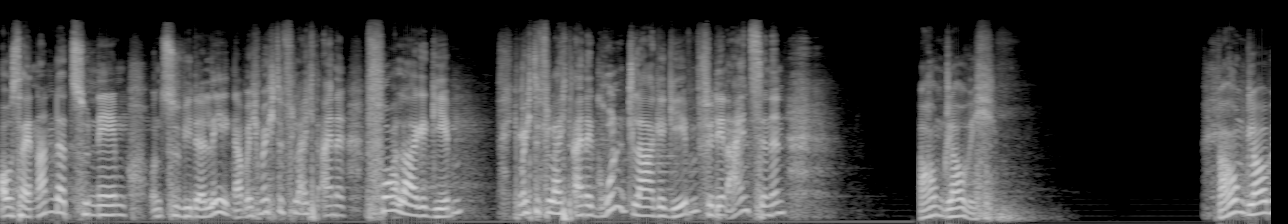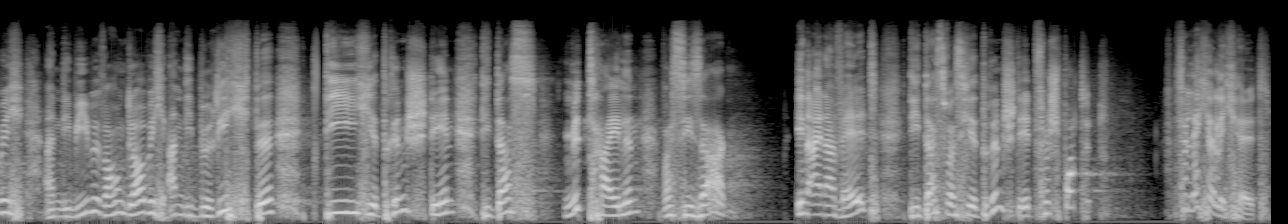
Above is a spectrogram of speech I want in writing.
auseinanderzunehmen und zu widerlegen, aber ich möchte vielleicht eine Vorlage geben, ich möchte vielleicht eine Grundlage geben für den Einzelnen, warum glaube ich? Warum glaube ich an die Bibel? Warum glaube ich an die Berichte, die hier drin stehen, die das mitteilen, was sie sagen? In einer Welt, die das, was hier drin steht, verspottet, für lächerlich hält.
